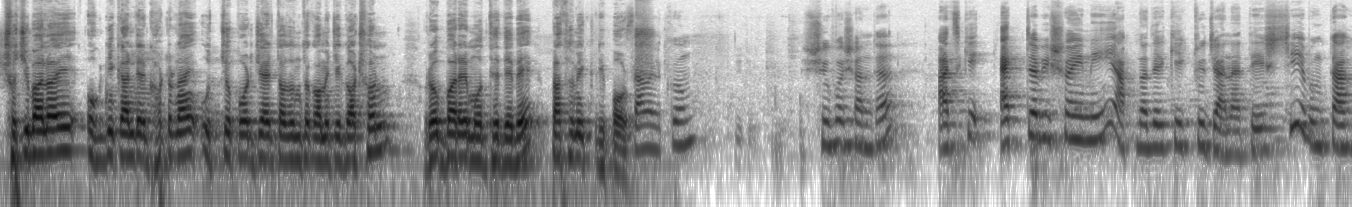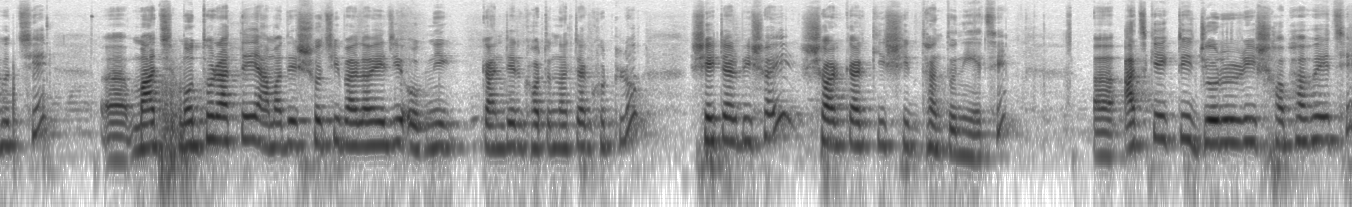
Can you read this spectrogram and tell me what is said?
সচিবালয়ে অগ্নিকাণ্ডের ঘটনায় উচ্চ পর্যায়ের তদন্ত কমিটি গঠন, রোববারের মধ্যে দেবে প্রাথমিক রিপোর্ট। শুভ সন্ধ্যা। আজকে একটা বিষয় নিয়ে আপনাদেরকে একটু জানাতে এসেছি এবং তা হচ্ছে মাঝ, মধ্যরাতে আমাদের সচিবালয়ে যে অগ্নিকাণ্ডের ঘটনাটা ঘটলো, সেটার বিষয়ে সরকার কি সিদ্ধান্ত নিয়েছে? আজকে একটি জরুরি সভা হয়েছে।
